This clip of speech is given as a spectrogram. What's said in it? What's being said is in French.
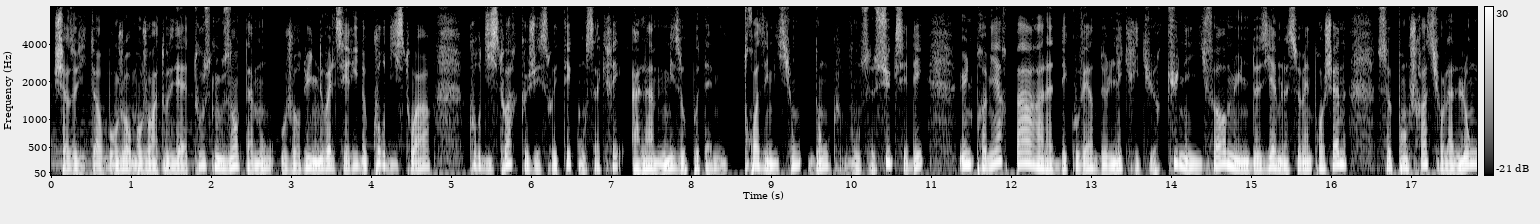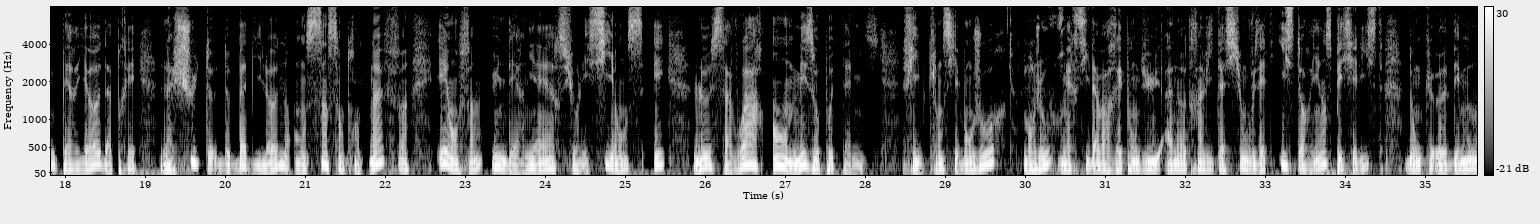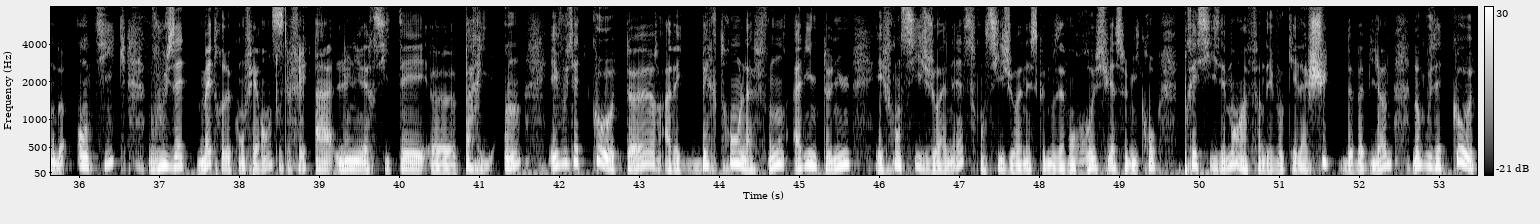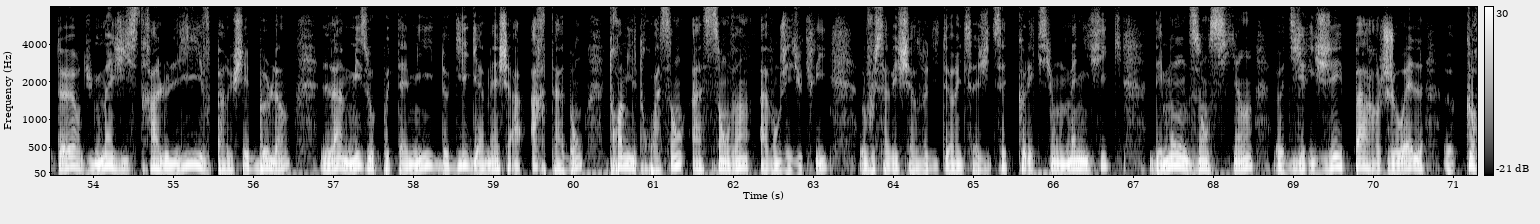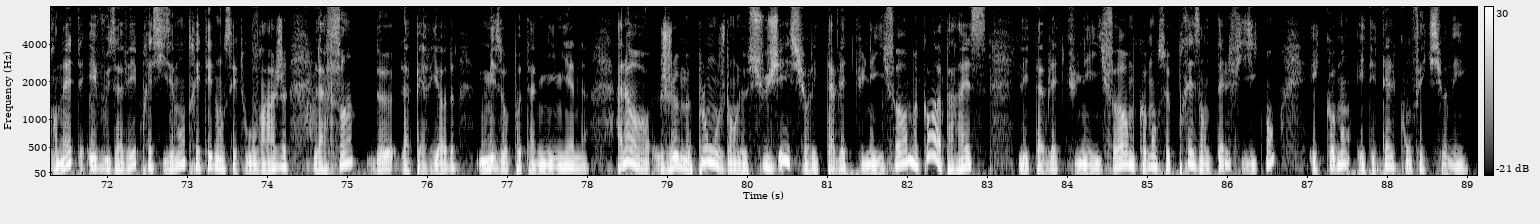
Chers auditeurs, bonjour, bonjour à toutes et à tous. Nous entamons aujourd'hui une nouvelle série de cours d'histoire, cours d'histoire que j'ai souhaité consacrer à la Mésopotamie trois émissions donc vont se succéder. Une première part à la découverte de l'écriture cunéiforme, une deuxième la semaine prochaine se penchera sur la longue période après la chute de Babylone en 539 et enfin une dernière sur les sciences et le savoir en Mésopotamie. Philippe Clancier, bonjour. Bonjour. Merci d'avoir répondu à notre invitation. Vous êtes historien, spécialiste donc euh, des mondes antiques. Vous êtes maître de conférence à, l'université euh, Paris 1 et vous êtes co-auteur avec Bertrand Lafont, Aline Tenu et Francis Johannes. Francis Johannes que nous avons reçu à ce micro précisément afin d'évoquer la chute de Babylone. Donc vous êtes co-auteur du magistral livre paru chez Belin, La Mésopotamie de Gilgamesh à Artaban, 3300 à 120 avant Jésus-Christ. Vous savez, chers auditeurs, il s'agit de cette collection magnifique des mondes anciens euh, dirigé par Joël euh, Cornette et vous avez précisément traité dans cet ouvrage la fin de la période mésopotamienne. Alors, je me plonge dans le sujet sur les tablettes cunéiformes. Quand apparaissent les tablettes cunéiformes Comment se présentent-elles physiquement et comment étaient-elles confectionnées?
